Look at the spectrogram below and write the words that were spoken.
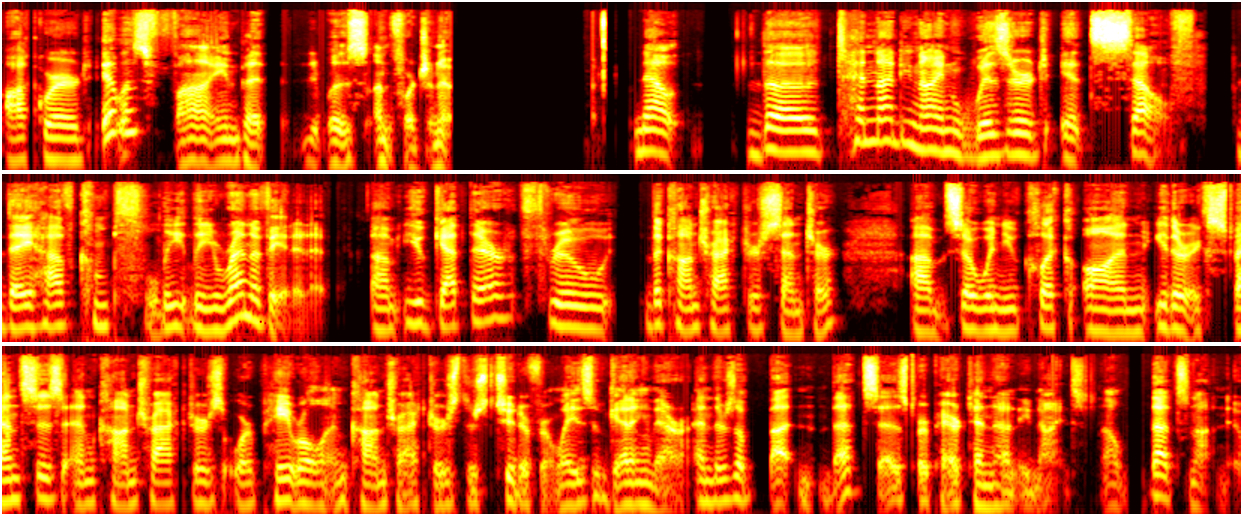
awkward. It was fine, but it was unfortunate. Now, the 1099 wizard itself, they have completely renovated it. Um, you get there through the contractor center. Um, so when you click on either expenses and contractors or payroll and contractors, there's two different ways of getting there. And there's a button that says prepare 1099s. Now, that's not new.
